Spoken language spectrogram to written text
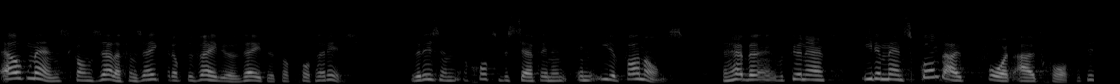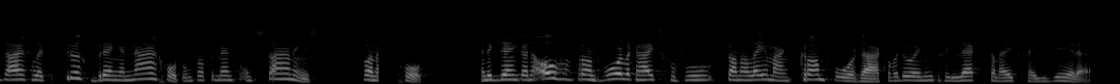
Elk mens kan zelf, en zeker op de Veluwe, weten dat God er is. Er is een godsbesef in, in ieder van ons. We, hebben, we kunnen, ieder mens komt uit, voort uit God. Het is eigenlijk terugbrengen naar God, omdat de mens ontstaan is vanuit God. En ik denk, een oververantwoordelijkheidsgevoel kan alleen maar een kramp veroorzaken, waardoor je niet relaxed kan evangeliseren.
